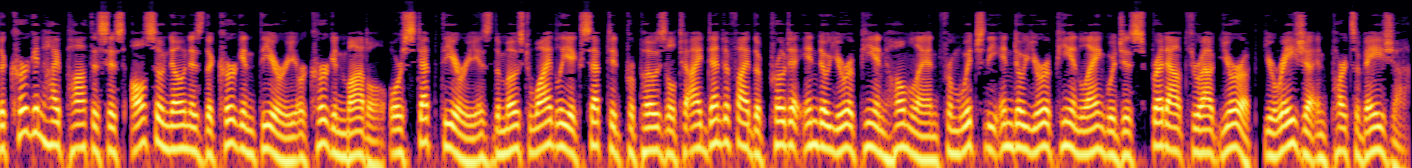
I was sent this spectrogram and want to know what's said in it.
The Kurgan hypothesis also known as the Kurgan theory or Kurgan model or steppe theory is the most widely accepted proposal to identify the Proto-Indo-European homeland from which the Indo-European languages spread out throughout Europe, Eurasia and parts of Asia.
